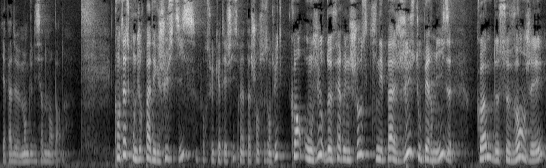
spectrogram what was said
Il n'y a pas de manque de discernement, pardon. Quand est-ce qu'on ne jure pas avec justice, pour le catéchisme, page 168, quand on jure de faire une chose qui n'est pas juste ou permise, comme de se venger,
